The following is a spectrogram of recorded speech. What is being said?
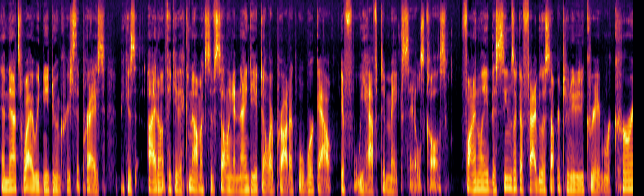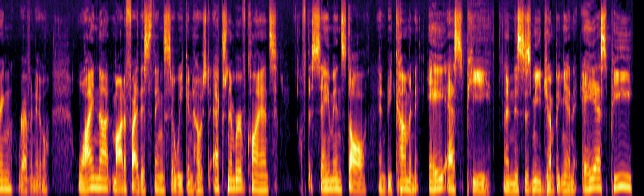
and that's why we'd need to increase the price because I don't think the economics of selling a $98 product will work out if we have to make sales calls. Finally, this seems like a fabulous opportunity to create recurring revenue. Why not modify this thing so we can host X number of clients? Off the same install and become an ASP. And this is me jumping in. ASP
